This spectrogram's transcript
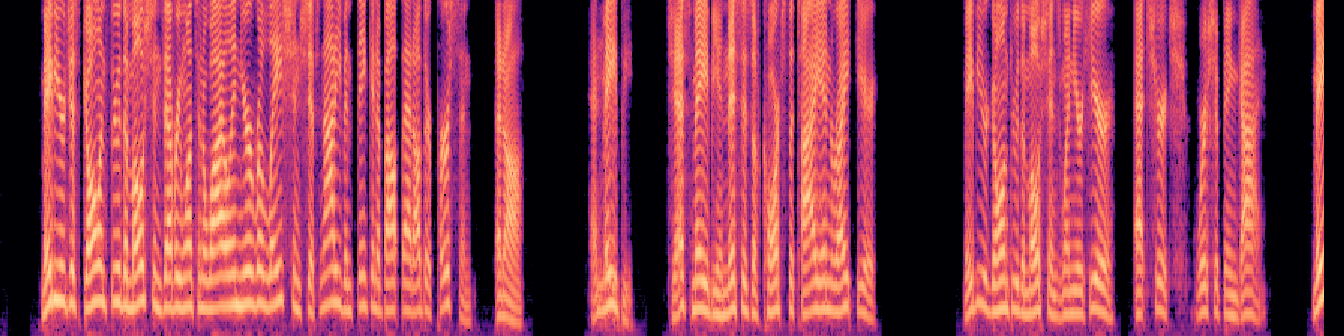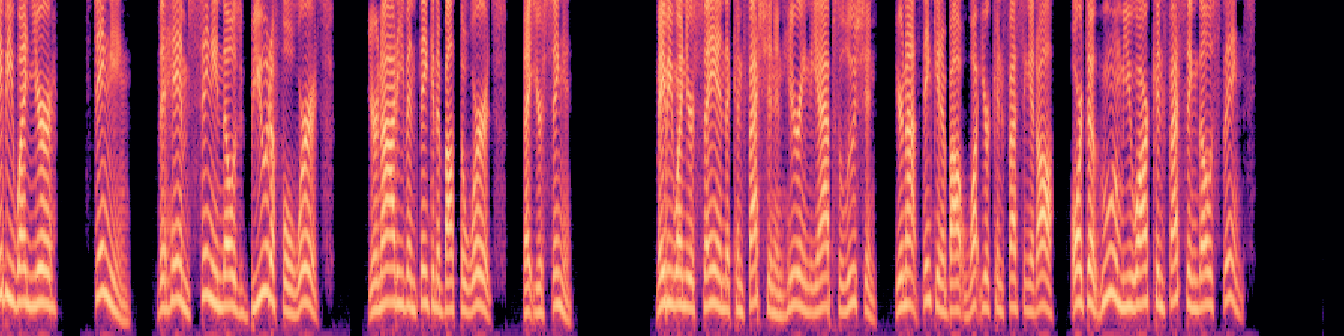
Maybe you're just going through the motions every once in a while in your relationships, not even thinking about that other person at all. And maybe, just maybe, and this is, of course, the tie in right here. Maybe you're going through the motions when you're here at church worshiping God. Maybe when you're singing the hymn, singing those beautiful words, you're not even thinking about the words that you're singing. Maybe when you're saying the confession and hearing the absolution, you're not thinking about what you're confessing at all or to whom you are confessing those things.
